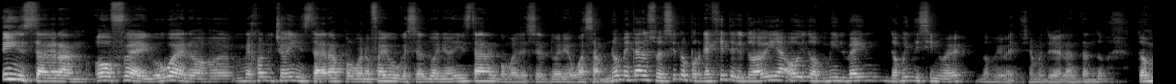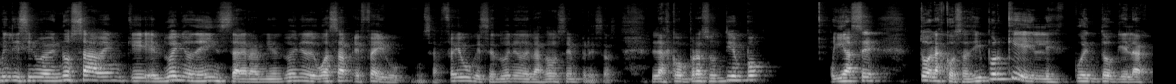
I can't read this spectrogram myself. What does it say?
Instagram o Facebook, bueno, mejor dicho Instagram, porque bueno, Facebook es el dueño de Instagram como él es el dueño de WhatsApp. No me canso de decirlo porque hay gente que todavía hoy 2020, 2019, 2020, ya me estoy adelantando, 2019 no saben que el dueño de Instagram y el dueño de WhatsApp es Facebook. O sea, Facebook es el dueño de las dos empresas. Las compró hace un tiempo y hace todas las cosas. ¿Y por qué les cuento que las,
